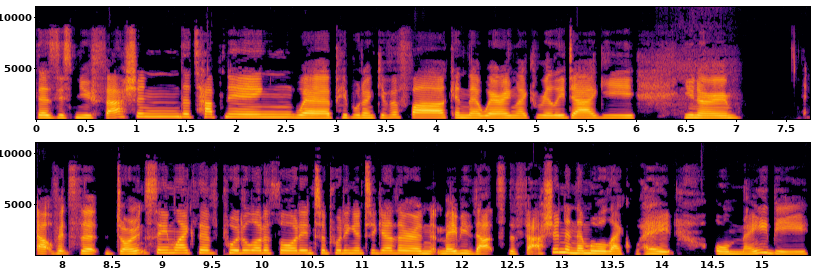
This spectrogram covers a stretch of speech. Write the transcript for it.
there's this new fashion that's happening where people don't give a fuck and they're wearing like really daggy, you know, outfits that don't seem like they've put a lot of thought into putting it together. And maybe that's the fashion. And then we were like, wait, or maybe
